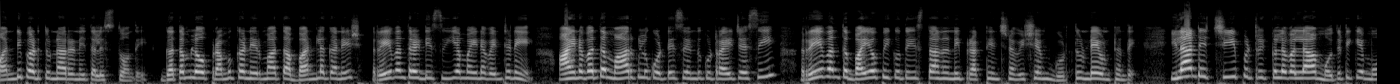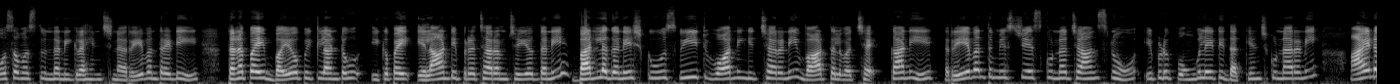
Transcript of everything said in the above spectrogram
మండిపడుతున్నారని తెలుస్తోంది. గతంలో ప్రముఖ నిర్మాత బండ్ల గణేష్ రేవంత్ రెడ్డి సీఎం అయిన వెంటనే ఆయన వద్ద మార్కులు కొట్టేసేందుకు ట్రై చేసి రేవంత్ బయోపిక్ తీస్తానని ప్రకటించిన విషయం గుర్తుండే ఉంటుంది. ఇలాంటి చీప్ ట్రిక్కుల వల్ల మొదటికే మోసం వస్తుందని గ్రహించిన రేవంత్ రెడ్డి తనపై బయోపిక్లంటూ ఇకపై ఎలాంటి ప్రచారం చేయొద్దని బండ్ల గణేష్కు స్వీట్ వార్నింగ్ ఇచ్చారని వార్తలు వచ్చాయి. కానీ రేవంత్ మిస్ చేసుకున్న ఛాన్స్ను ఇప్పుడు పొంగులేటి దక్కించుకున్నారని ఆయన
